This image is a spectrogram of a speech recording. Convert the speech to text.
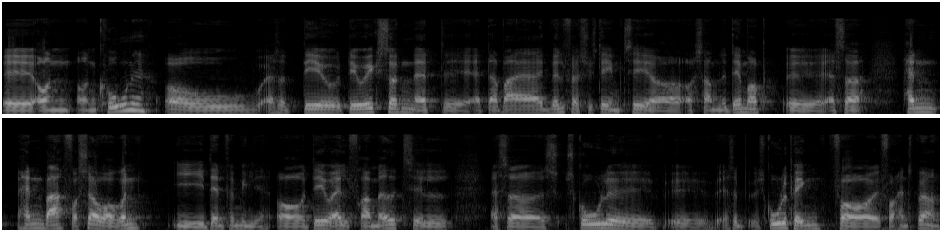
øh, og, en, og en kone. Og altså, det, er jo, det er jo ikke sådan, at, øh, at der bare er et velfærdssystem til at, at samle dem op. Øh, altså, han, han var forsørgeren i den familie, og det er jo alt fra mad til altså skole, øh, altså skolepenge for, for hans børn,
